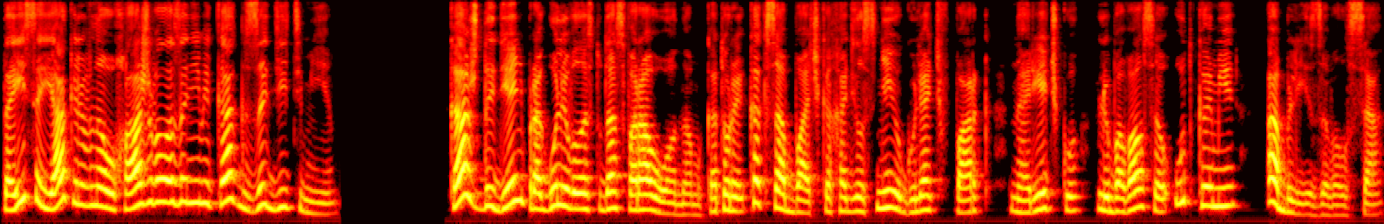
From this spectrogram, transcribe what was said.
Таиса Яковлевна ухаживала за ними как за детьми. Каждый день прогуливалась туда с фараоном, который, как собачка, ходил с нею гулять в парк, на речку, любовался утками, облизывался.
